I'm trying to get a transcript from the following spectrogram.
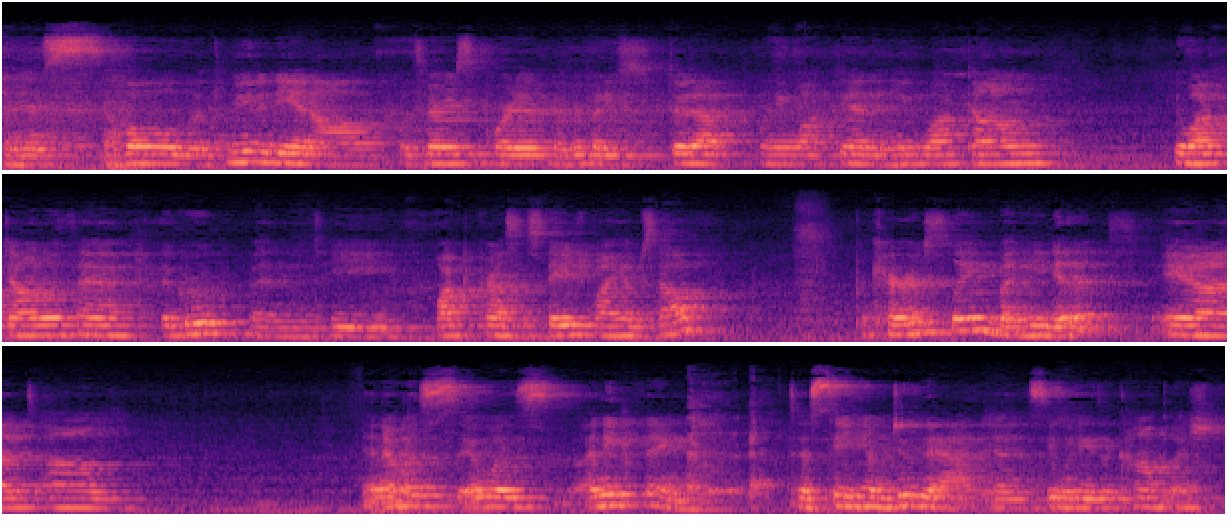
and his whole the community and all was very supportive. Everybody stood up when he walked in, and he walked down. He walked down with the, the group, and he walked across the stage by himself, precariously, but he did it. And um, and it was it was a neat thing to see him do that and see what he's accomplished.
